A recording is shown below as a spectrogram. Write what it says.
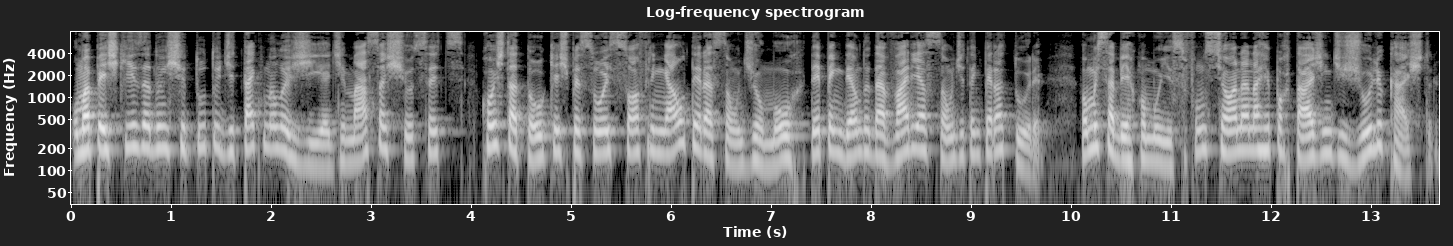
Uma pesquisa do Instituto de Tecnologia de Massachusetts constatou que as pessoas sofrem alteração de humor dependendo da variação de temperatura. Vamos saber como isso funciona na reportagem de Júlio Castro.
